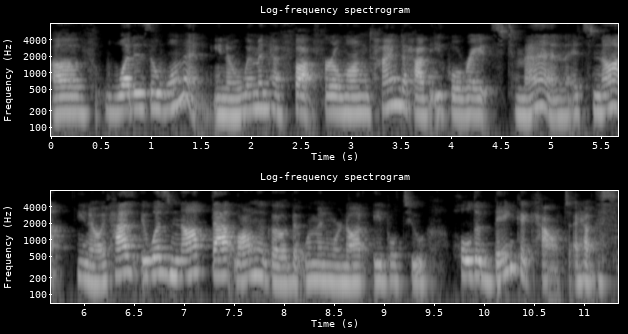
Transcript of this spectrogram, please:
of what is a woman. You know, women have fought for a long time to have equal rights to men. It's not, you know, it has, it was not that long ago that women were not able to hold a bank account. I have this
